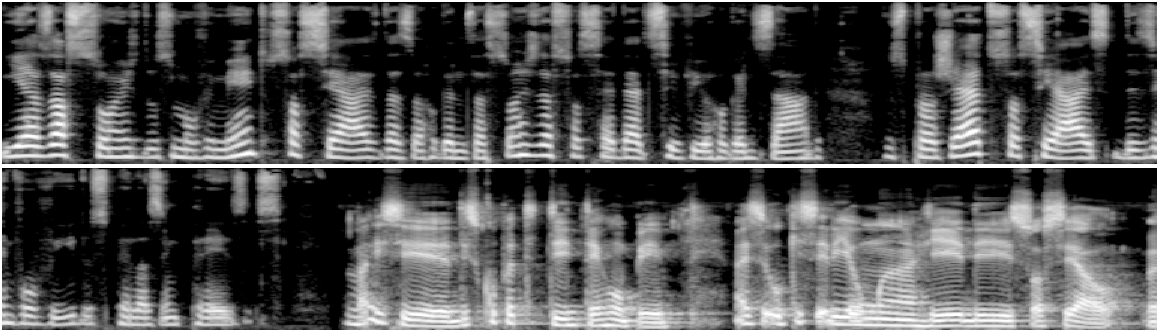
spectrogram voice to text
e as ações dos movimentos sociais, das organizações da sociedade civil organizada, dos projetos sociais desenvolvidos pelas empresas. Laice, desculpa te interromper, mas o que seria uma rede social? É,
